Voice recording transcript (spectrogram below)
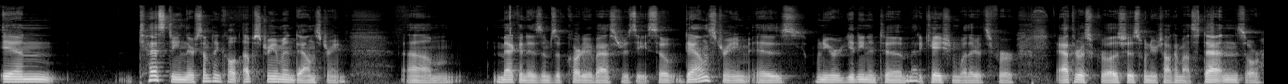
in testing, there's something called upstream and downstream um, mechanisms of cardiovascular disease. So, downstream is when you're getting into medication, whether it's for atherosclerosis, when you're talking about statins, or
